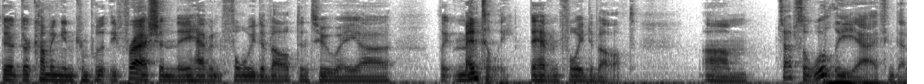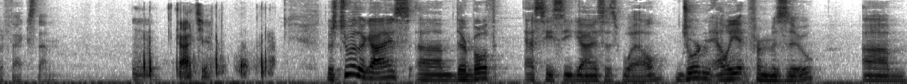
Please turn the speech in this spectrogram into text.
they're they're coming in completely fresh, and they haven't fully developed into a uh, like mentally they haven't fully developed. Um, so absolutely, yeah, I think that affects them. Gotcha. There's two other guys. Um, they're both SEC guys as well. Jordan Elliott from Mizzou. Um,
